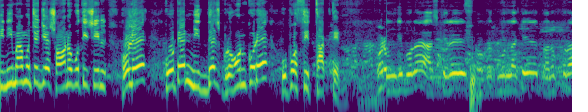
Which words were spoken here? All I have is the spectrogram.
মিনিমাম হচ্ছে যে সহানুভূতিশীল হলে কোর্টের নির্দেশ গ্রহণ করে উপস্থিত থাকতেন। জঙ্গি বলে আজকের শওকত মোল্লাকে তলব করা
